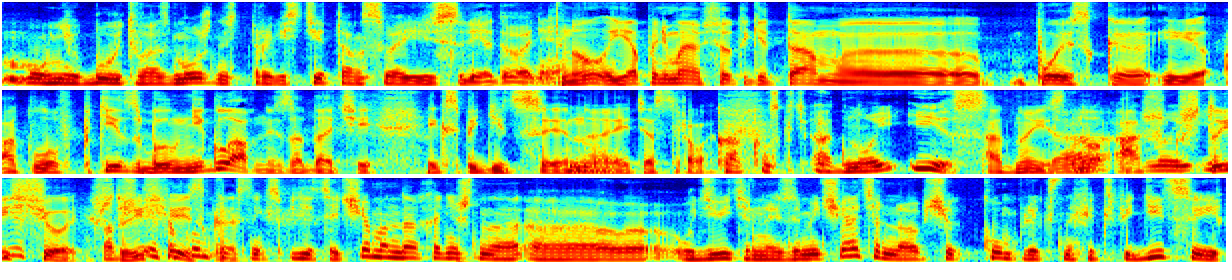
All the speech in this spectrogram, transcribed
у них будет возможность провести там свои исследования. Ну, я понимаю, все-таки там э, поиск и отлов птиц был не главной задачей экспедиции ну, на эти острова. Как вам сказать, одной из. Одной из. Да, ну, а что из. еще? Что Вообще, еще это комплексная экспедиция. Чем она, конечно, э, удивительна и замечательна? Вообще комплексных экспедиций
